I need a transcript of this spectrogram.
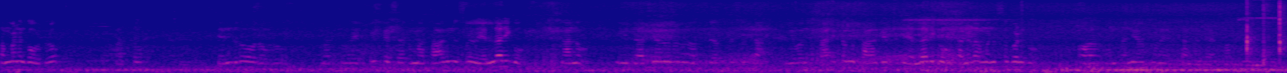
ತಮ್ಮಣ್ಣಗೌಡರು ಮತ್ತು ಚಂದ್ರು ಅವರವರು ಮತ್ತು ಟಿ ಕೆ ಸರ್, ಮತ್ತು ಎಲ್ಲರಿಗೂ ನಾನು ಈ ದರ್ಶನವನ್ನು ಅರ್ಪಿಸುತ್ತಾ ಈ ಒಂದು ಕಾರ್ಯಕ್ರಮಕ್ಕೆ ಆಗಮಿಸಿದ ಎಲ್ಲರಿಗೂ, ಕನ್ನಡ ಮನಸ್ಸುಗಳಿಗೂ ಒಂದು ಧನ್ಯವಾದ ಹೇಳ್ಕೊಂಡು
